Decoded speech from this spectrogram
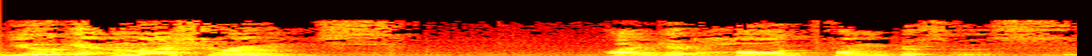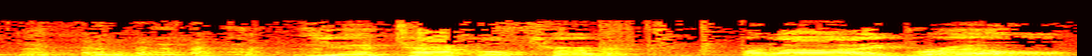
You get mushrooms. I get hog funguses. You tackle turbot, but I brill.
